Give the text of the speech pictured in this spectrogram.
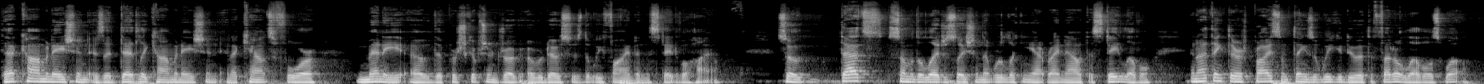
That combination is a deadly combination and accounts for many of the prescription drug overdoses that we find in the state of Ohio. So that's some of the legislation that we're looking at right now at the state level. And I think there's probably some things that we could do at the federal level as well.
